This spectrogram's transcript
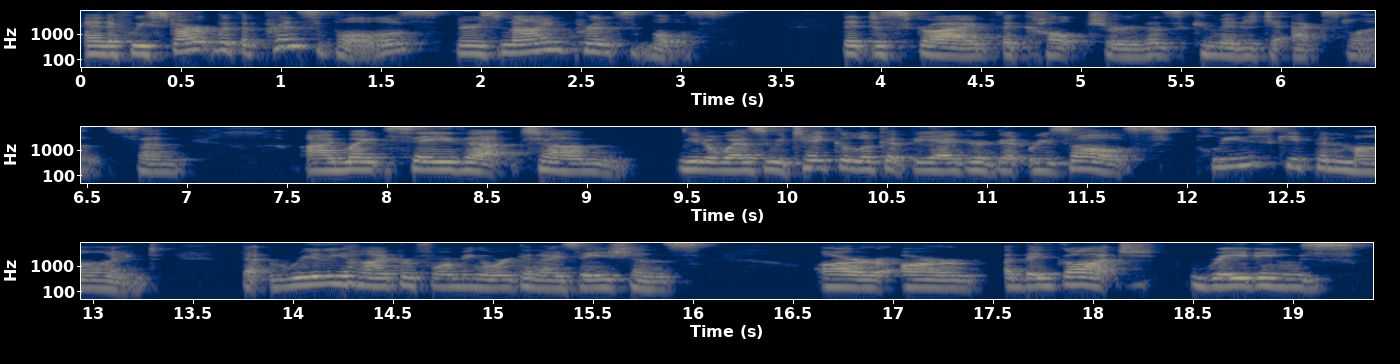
And if we start with the principles, there's nine principles that describe the culture that's committed to excellence. And I might say that, um, you know, as we take a look at the aggregate results, please keep in mind that really high performing organizations are, are they've got ratings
